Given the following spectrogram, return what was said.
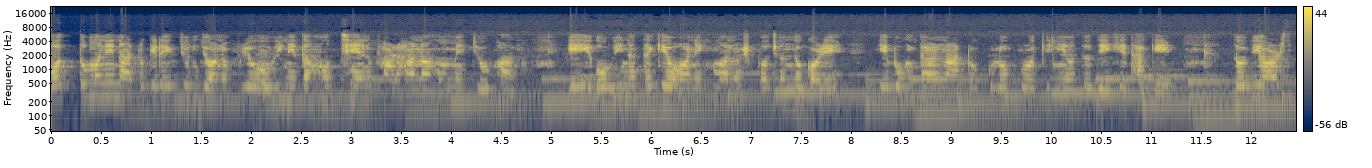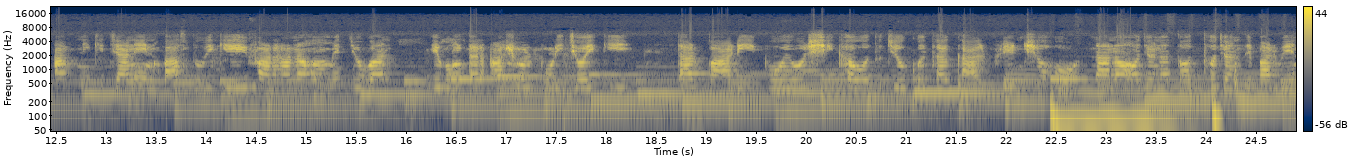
বর্তমানে নাটকের একজন জনপ্রিয় অভিনেতা হচ্ছেন ফারহান আহমেদ জোভান এই অভিনেতাকে অনেক মানুষ পছন্দ করে এবং তার নাটকগুলো প্রতিনিয়ত দেখে থাকে। তো ভিউয়ার্স আপনি কি জানেন বাস্তবিক এই ফারহান আহমেদ জোভান এবং তার আসল পরিচয় কি? তার বাড়ি, বয়স, শিক্ষাগত যোগ্যতা গার্লফ্রেন্ড সহ নানা অজানা তথ্য জানতে পারবেন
